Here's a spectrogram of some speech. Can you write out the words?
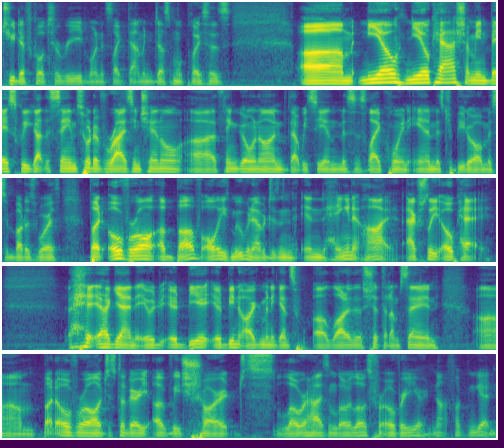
too difficult to read when it's like that many decimal places. Um, Neo, Neo Cash. I mean, basically, got the same sort of rising channel uh, thing going on that we see in Mrs. Litecoin and Mr. Buterin, Mr. Buttersworth. But overall, above all these moving averages and, and hanging it high, actually okay. Again, it would it would be it would be an argument against a lot of the shit that I'm saying. Um, but overall, just a very ugly chart, just lower highs and lower lows for over a year. Not fucking good.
